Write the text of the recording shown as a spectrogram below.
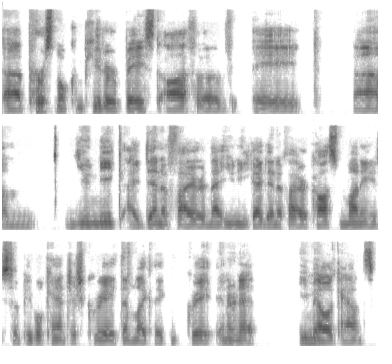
uh, personal computer based off of a um, unique identifier, and that unique identifier costs money, so people can't just create them like they can create internet email accounts.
